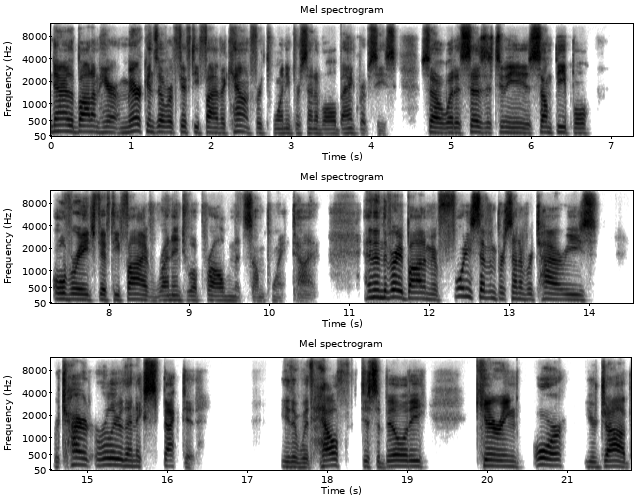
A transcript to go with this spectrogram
down at the bottom here, Americans over 55 account for 20% of all bankruptcies. So what it says to me is some people over age 55 run into a problem at some point in time. And then the very bottom here, 47% of retirees retired earlier than expected, either with health, disability, caring, or your job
